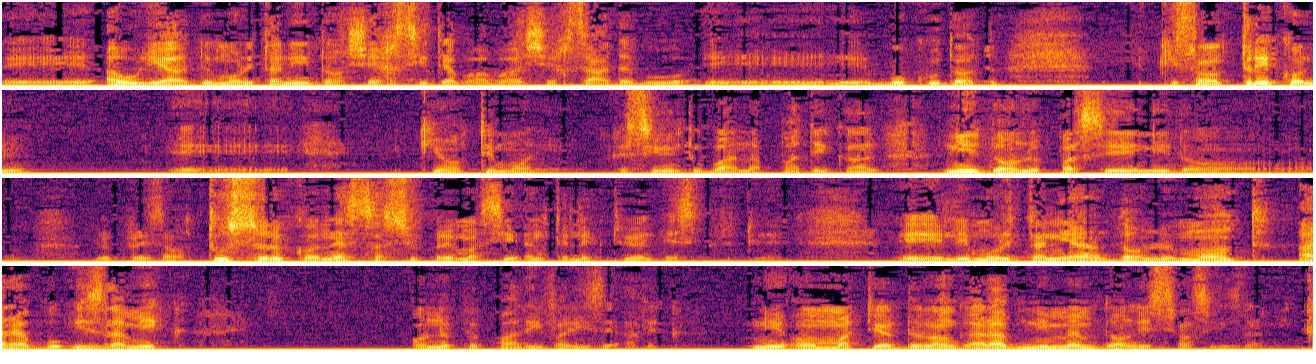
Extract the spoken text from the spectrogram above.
et Aoulia de Mauritanie, dont Cheikh Sidi Ababa, Cheikh Saadabou et, beaucoup d'autres, qui sont très connus et qui ont témoigné que Sirin Touba n'a pas d'égal ni dans le passé ni dans le présent. Tous reconnaissent sa suprématie intellectuelle et spirituelle. Et les Mauritaniens, dans le monde arabo-islamique, on ne peut pas rivaliser avec eux, ni en matière de langue arabe, ni même dans les sciences islamiques.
